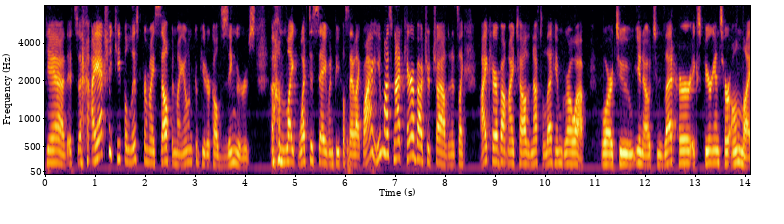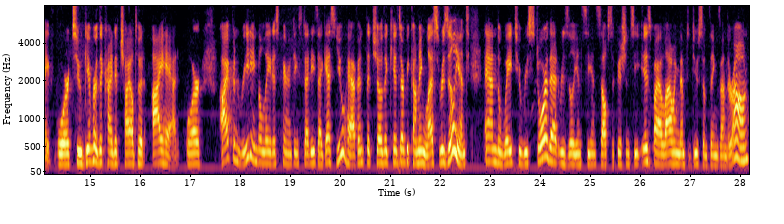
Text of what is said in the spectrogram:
Yeah, it's. I actually keep a list for myself in my own computer called zingers, um, like what to say when people say like, "Why you must not care about your child," and it's like I care about my child enough to let him grow up, or to you know to let her experience her own life, or to give her the kind of childhood I had. Or I've been reading the latest parenting studies. I guess you haven't that show that kids are becoming less resilient, and the way to restore that resiliency and self sufficiency is by allowing them to do some things on their own,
